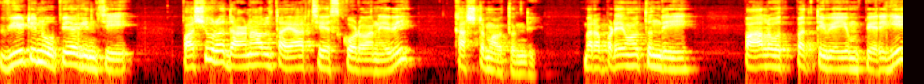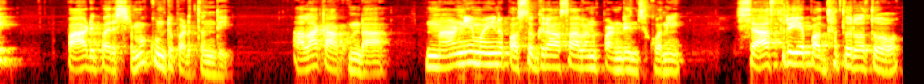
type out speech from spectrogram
వీటిని ఉపయోగించి పశువుల దాణాలు తయారు చేసుకోవడం అనేది కష్టమవుతుంది. మరి అప్పుడేమవుతుంది? పాల ఉత్పత్తి వ్యయం పెరిగి పాడి పరిశ్రమ కుంటుపడుతుంది. అలా కాకుండా నాణ్యమైన పశుగ్రాసాలను పండించుకొని శాస్త్రీయ పద్ధతులతో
